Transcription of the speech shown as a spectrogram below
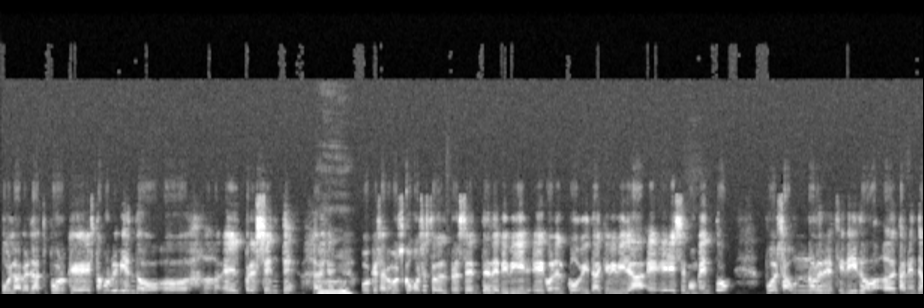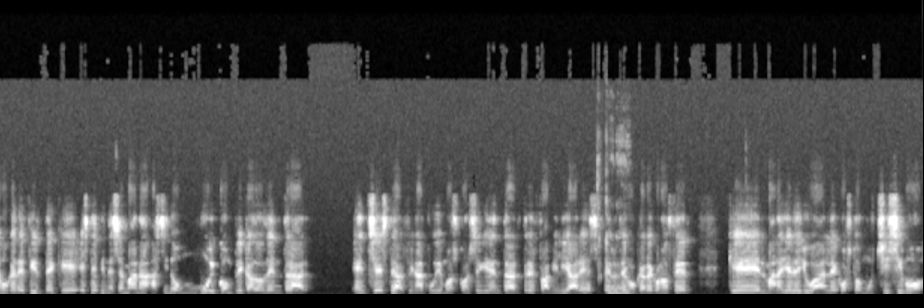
Pues la verdad, porque estamos viviendo oh, el presente, porque sabemos cómo es esto del presente, de vivir eh, con el COVID, hay que vivir e, ese momento, pues aún no lo he decidido. Eh, también tengo que decirte que este fin de semana ha sido muy complicado de entrar en Cheste. Al final pudimos conseguir entrar tres familiares, pero tengo que reconocer que el manager de Yuan le costó muchísimo,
